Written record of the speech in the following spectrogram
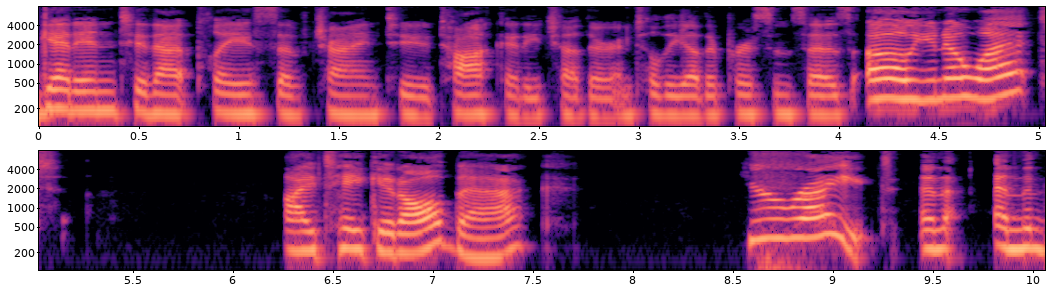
get into that place of trying to talk at each other until the other person says, "Oh, you know what? I take it all back you're right. And and the,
